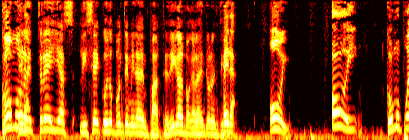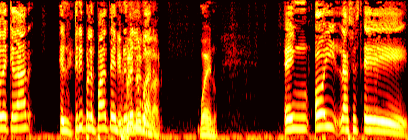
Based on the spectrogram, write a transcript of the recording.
¿cómo las estrellas Licey no pueden terminar empate? Dígalo para que la gente lo entienda. Mira. hoy, Hoy, ¿cómo puede quedar el triple empate en, en primer, primer lugar? lugar. Bueno, en hoy las, eh,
